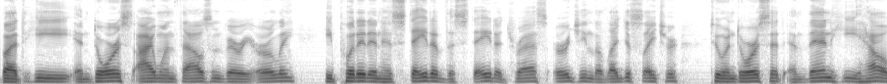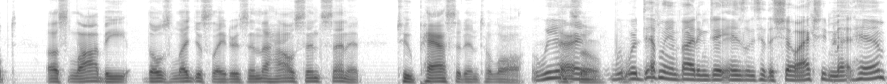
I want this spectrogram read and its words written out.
but he endorsed I 1000 very early. He put it in his State of the State address, urging the legislature to endorse it, and then he helped us lobby those legislators in the House and Senate to pass it into law. We are so- we're definitely inviting Jay Inslee to the show. I actually met him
